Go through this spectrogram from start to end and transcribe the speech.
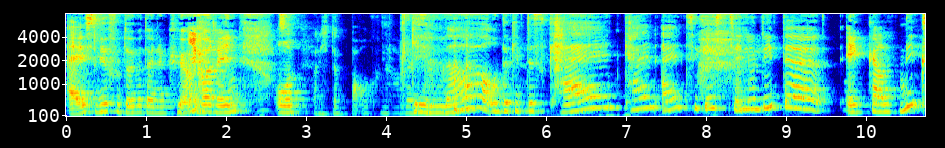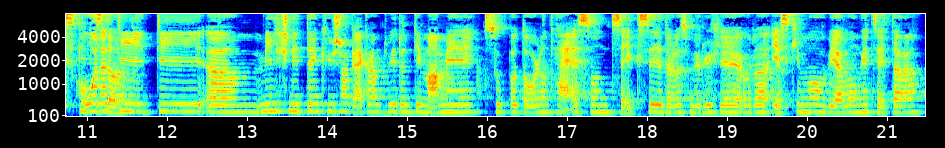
Eiswürfel da über deinen Körper rennt und Richtung Bauchnabel. Genau, und da gibt es kein, kein einziges Zellulite. Eckerl, nix gibt's Oder da. die, die ähm, Milchschnitte in den Kühlschrank eingeräumt wird und die Mami super toll und heiß und sexy und alles mögliche oder Eskimo-Werbung etc.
